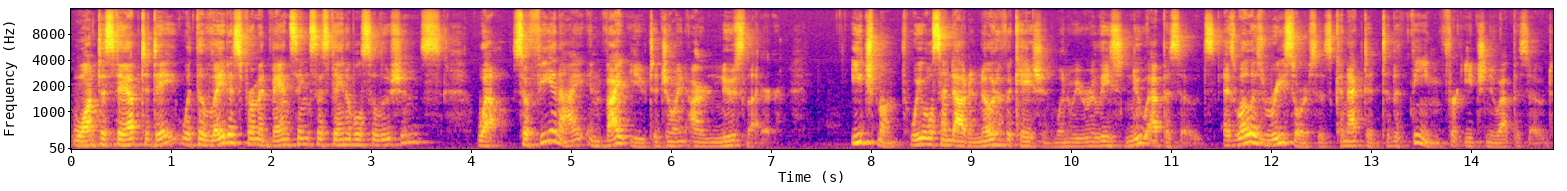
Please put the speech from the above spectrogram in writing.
Want to stay up to date with the latest from Advancing Sustainable Solutions? Well, Sophie and I invite you to join our newsletter. Each month, we will send out a notification when we release new episodes, as well as resources connected to the theme for each new episode.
